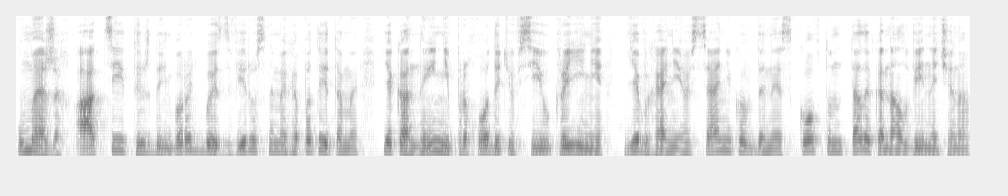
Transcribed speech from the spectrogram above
у межах акції Тиждень боротьби з вірусними гепатитами, яка нині проходить у всій Україні. Євгеній Овсяніков, Денис Ковтун, телеканал Вінниччина.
